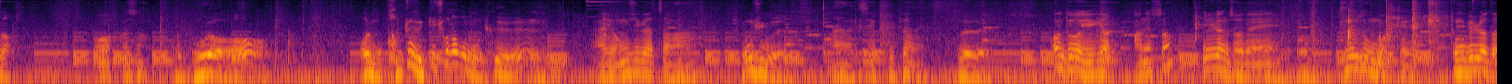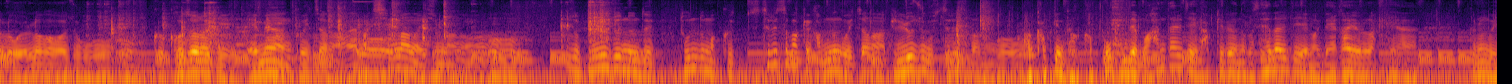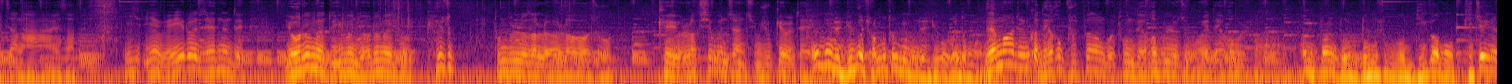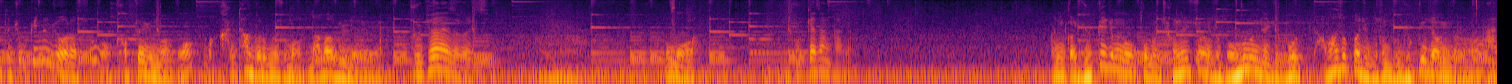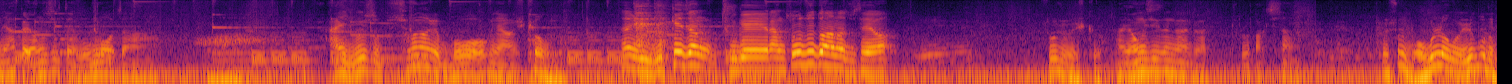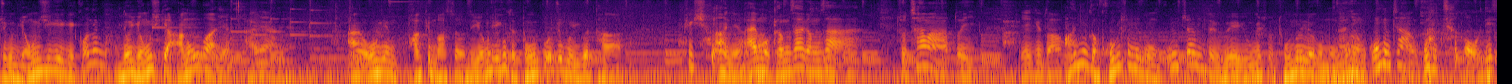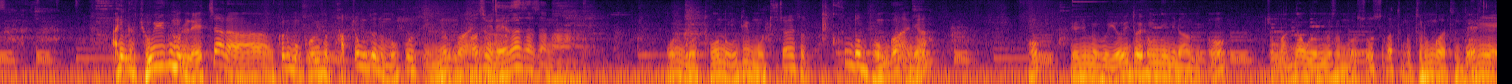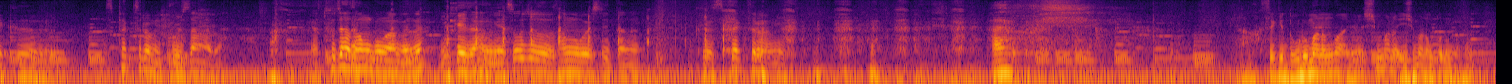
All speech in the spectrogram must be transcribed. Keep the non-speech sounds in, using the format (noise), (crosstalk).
야, 어 벌써? 아, 뭐야? 아니 뭐 갑자기 뛰쳐나가면 어떡해? 아 영식이었잖아 영식이 왜? 아나 되게 불편해 왜 왜? 아 너가 얘기 안 했어? 1년 전에 어. 계속 막 이렇게 돈 빌려달라고 연락 와가지고 그 거절하기 애매한 거 있잖아 막 어. 10만 원, 20만 원 어. 그래서 빌려줬는데 돈도 막 그 스트레스 받게 갚는 거 있잖아 빌려주고 스트레스 받는 거아 갚긴 다 갚고? 근데 뭐 한 달 뒤에 갚기로 해놓고 세 달 뒤에 막 내가 연락해야 그런 거 있잖아. 그래서 얘 왜 이러지 했는데 여름에도 이번 여름에도 계속 돈 빌려달라 연락 와가지고 걔 연락 씹은 지한 지금 6개월 어 돼. 근데 네가 잘못하길래 네가 왜 거야? 내 말이니까 내가 불편한 거야. 돈 내가 빌려주고 왜 내가 불편한 거야? 아니 난 너, 너 무슨 뭐 네가 뭐 빚쟁이한테 쫓기는 줄 알았어. 갑자기 막 어? 막 간다 그러면서 막 나가길래. 불편해서 그랬지. 어머. 육개장 가자. 아니 그러니까 육개장 먹을 거면 장례식장에서 먹으면 되지 뭐 나와서까지 무슨 뭐 육개장이야. 아니 아까 영식 때문에 못 먹었잖아. 아니 여기서 시원하게 먹어 그냥. 시켜. 사장님 이 육개장 두 개랑 소주도 하나 주세요. 소주 왜 시켜? 아 영식 생각하니까 졸라 빡치잖아. 술 먹으려고 일부러 지금 영식이에게 꺼낸 거. 너 영식이 안 온 거 아니야? 아니야 아니야. 아 오긴 받긴 봤어. 근데 영식한테 돈 꿔주고 이거 다 픽션 아니야? 아니 뭐 겸사겸사 좋잖아 또 이, 얘기도 하고 아니 그러니까 거기서 먹으면 공짜인데 왜 여기서 돈을 내고 먹는 아니 거야? 형 공짜 안 공짜가 어딨어 아니 그러니까 조의금을 냈잖아. 그러면 거기서 밥 정도는 먹을 수 있는 거 아니야? 어차피 내가 사잖아 오늘 뭐돈 어디 뭐 투자해서 큰 돈 번 거 아니야? 어? 요즘에 그 여의도 형님이랑 어? 좀 만나고 이러면서 뭐 소스 같은 거 들은 거 같은데? 우리의 그 스펙트럼이 불쌍하다 야, 투자 성공하면은 육개장에 소주 사 먹을 수 있다는 그 스펙트럼이 아휴 야, 그 새끼 노름하는 거 아니야? 10만 원, 20만 원 끄는 거는?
